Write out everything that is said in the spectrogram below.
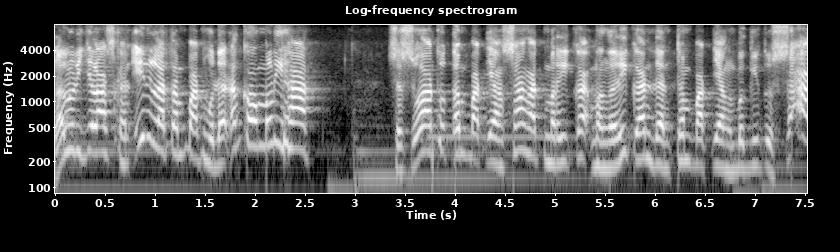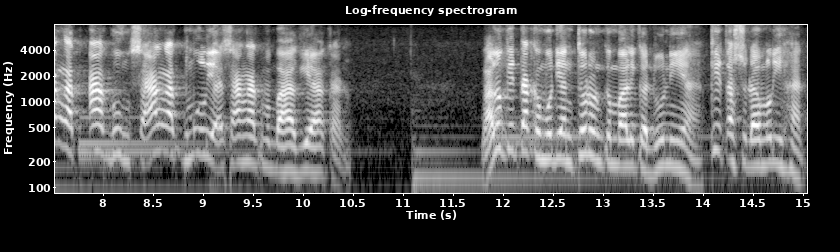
Lalu dijelaskan, inilah tempatmu dan engkau melihat sesuatu tempat yang sangat mengerikan dan tempat yang begitu sangat agung, sangat mulia, sangat membahagiakan. Lalu kita kemudian turun kembali ke dunia. Kita sudah melihat,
